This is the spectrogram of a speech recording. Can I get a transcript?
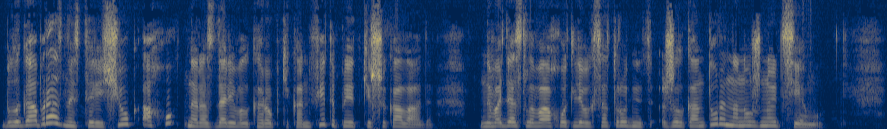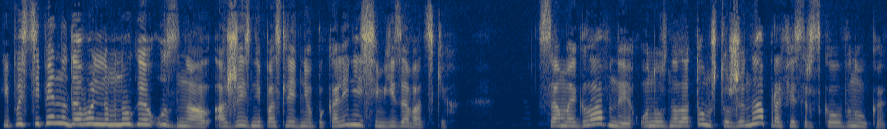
Благообразный старичок охотно раздаривал коробки конфет и плитки шоколада, наводя слова охотливых сотрудниц жилконторы на нужную тему. И постепенно довольно многое узнал о жизни последнего поколения семьи Завадских. Самое главное, он узнал о том, что жена профессорского внука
